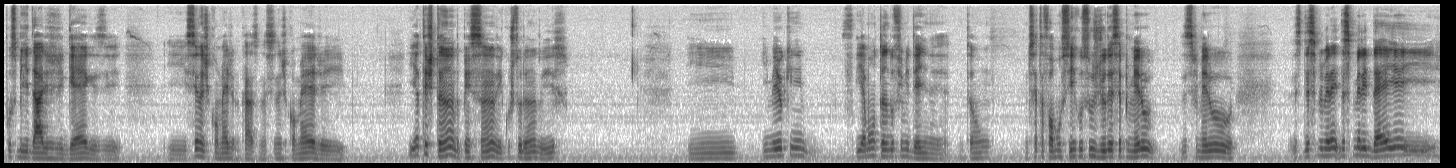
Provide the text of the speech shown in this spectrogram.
possibilidades de gags e, e cenas de comédia, no caso, né? Cenas de comédia e ia testando, pensando e costurando isso. E, e meio que ia montando o filme dele, né? Então, de certa forma, o circo surgiu desse primeiro desse primeiro dessa primeira, dessa primeira ideia e,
